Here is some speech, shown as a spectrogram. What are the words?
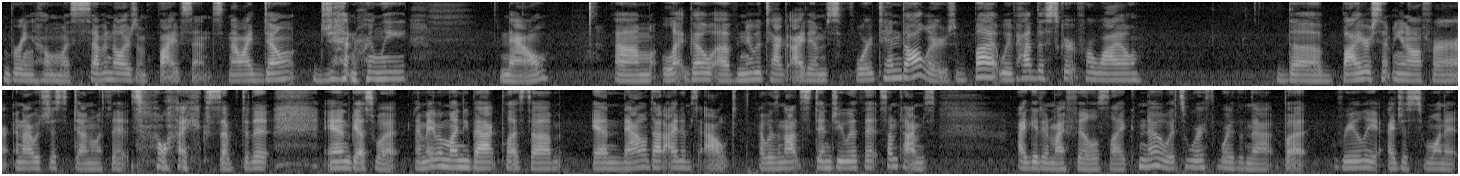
bring home was $7.05. Now I don't generally now. Um, let go of new tag items for $10, but we've had this skirt for a while. the buyer sent me an offer and I was just done with it. So I accepted it. And guess what? I made my money back plus some. And now that item's out. I was not stingy with it. Sometimes I get in my feels like, no, it's worth more than that. But really, I just want it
